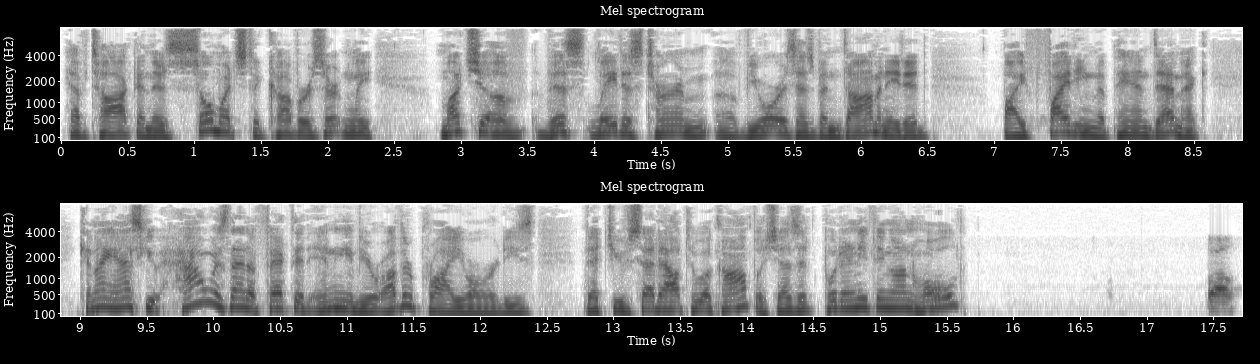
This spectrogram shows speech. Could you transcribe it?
have talked, and there's so much to cover. Certainly, much of this latest term of yours has been dominated by fighting the pandemic. Can I ask you, how has that affected any of your other priorities that you've set out to accomplish? Has it put anything on hold? Well,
